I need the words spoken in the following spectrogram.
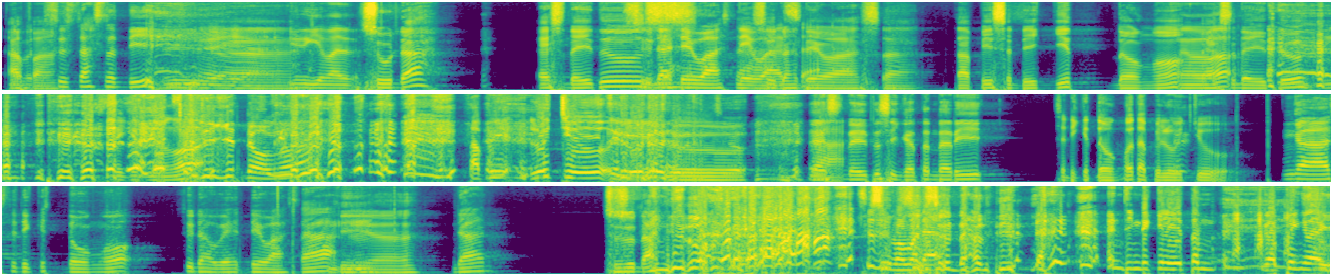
Apa? susah sedih Iya. Ini gimana? Sudah SD itu sudah dewasa Dewasa. Sudah dewasa. Tapi sedikit dongo Oh. SD itu. Sedikit dong. sedikit dong tapi lucu gitu. Nah, SD itu singkatan dari sedikit dongko tapi lucu. enggak sedikit dongo sudah we- dewasa Iya. dan Susu Danil. Susu mama Susu Danil. Anjing dekil hitam, gaping lagi.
